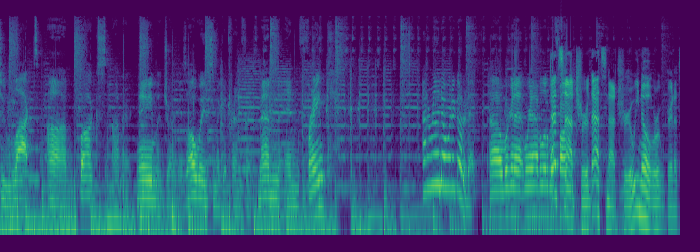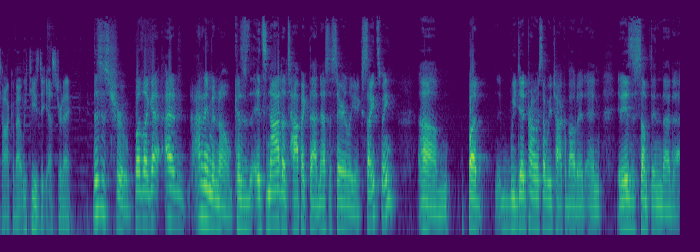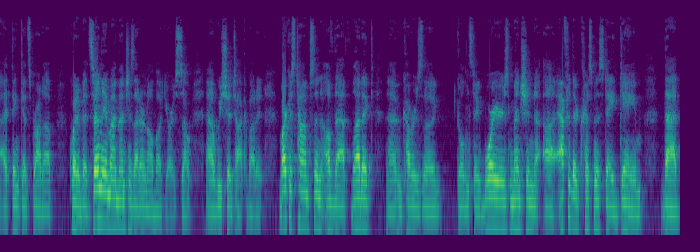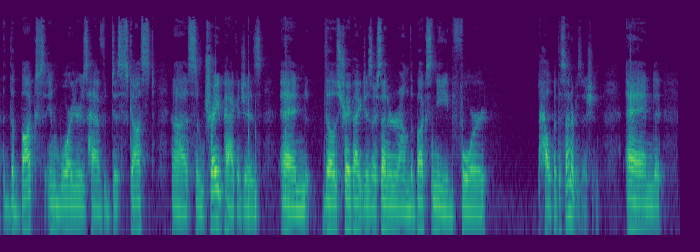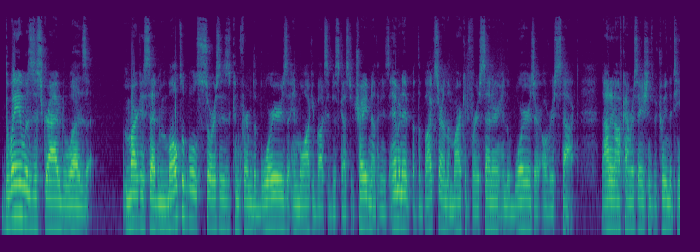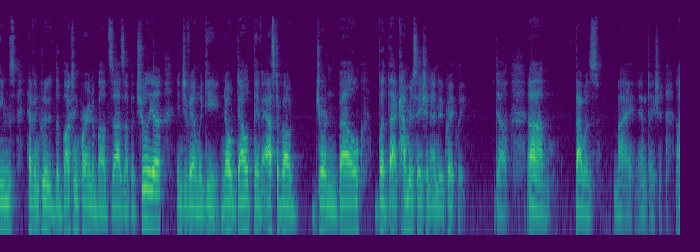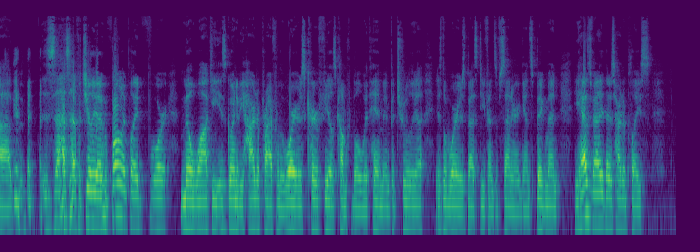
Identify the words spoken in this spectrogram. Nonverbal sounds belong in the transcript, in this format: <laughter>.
To Locked On Bucks. I'm Eric Nehm, and joining me as always my good friend Frank Madden. And Frank, I don't really know where to go today. Uh, we're gonna we're gonna have a little bit That's of fun. That's not true. That's not true. We know what we're going to talk about. We teased it yesterday. This is true, but like I I, I don't even know because it's not a topic that necessarily excites me. Um, but we did promise that we'd talk about it, and it is something that uh, I think gets brought up quite a bit. Certainly in my mentions, I don't know about yours, so uh, we should talk about it. Marcus Thompson of the Athletic, uh, who covers the Golden State Warriors, mentioned uh, after their Christmas Day game that the Bucks and Warriors have discussed uh, some trade packages, and those trade packages are centered around the Bucks' need for help at the center position. And the way it was described was Marcus said multiple sources confirmed the Warriors and Milwaukee Bucks have discussed a trade. Nothing is imminent, but the Bucks are on the market for a center and the Warriors are overstocked. The on and off conversations between the teams have included the Bucks inquiring about Zaza Pachulia and JaVale McGee. No doubt they've asked about Jordan Bell, but that conversation ended quickly. Duh. Um, that was my annotation. Uh, Zaza Pachulia, who formerly played for Milwaukee, is going to be hard to pry from the Warriors. Kerr feels comfortable with him, and Pachulia is the Warriors' best defensive center against big men. He has value that is hard to place,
